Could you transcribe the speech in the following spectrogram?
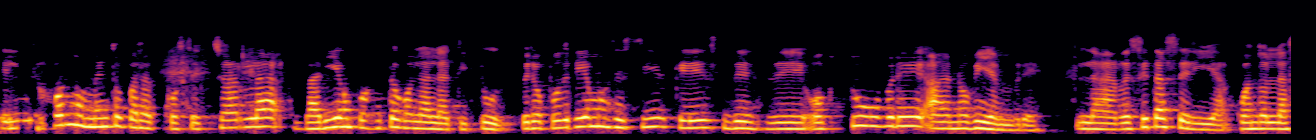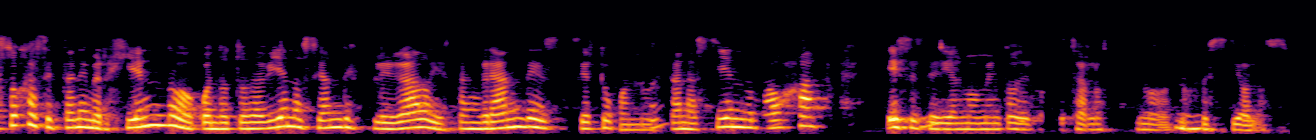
el mejor momento para cosecharla varía un poquito con la latitud, pero podríamos decir que es desde octubre a noviembre. La receta sería, cuando las hojas están emergiendo, cuando todavía no se han desplegado y están grandes, ¿cierto? Cuando están haciendo la hoja, ese sería el momento de cosechar los, los, peciolos.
